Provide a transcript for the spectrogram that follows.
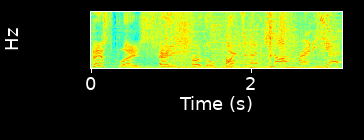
This place ain't for the weak. Ultimate not ready yet.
